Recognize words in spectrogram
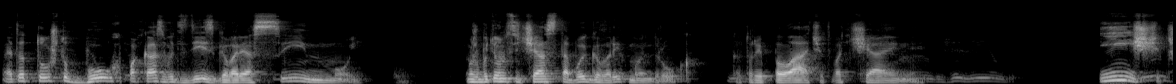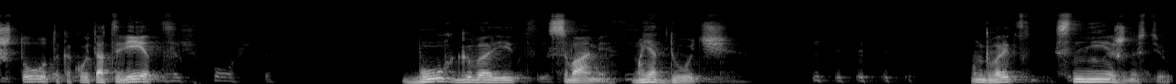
Это то, что Бог показывает здесь, говоря «сын мой». Может быть, Он сейчас с тобой говорит, мой друг, который плачет в отчаянии, ищет что-то, какой-то ответ, Бог говорит с вами, моя дочь. Он говорит с нежностью.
